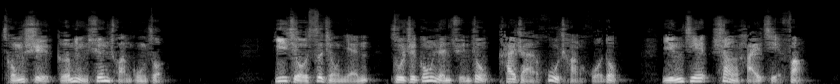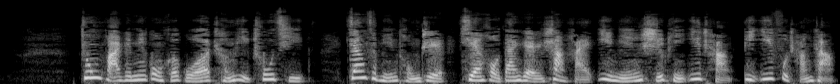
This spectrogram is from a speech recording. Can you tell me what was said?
从事革命宣传工作。一九四九年，组织工人群众开展护厂活动，迎接上海解放。中华人民共和国成立初期，江泽民同志先后担任上海益民食品一厂第一副厂长、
